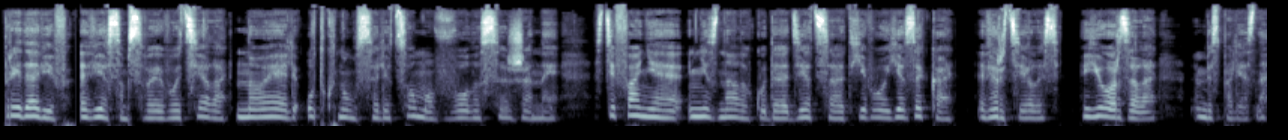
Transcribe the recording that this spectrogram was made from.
Придавив весом своего тела, Ноэль уткнулся лицом в волосы жены. Стефания не знала, куда деться от его языка. Вертелась, ёрзала. Бесполезно.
